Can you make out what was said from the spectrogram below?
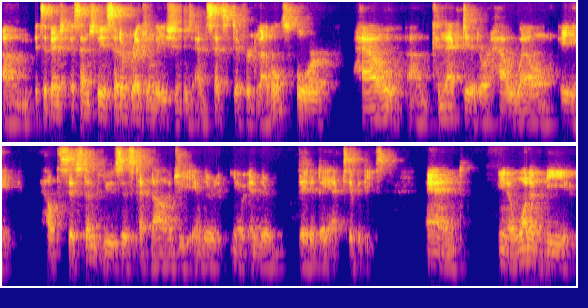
um, it's essentially a set of regulations and sets different levels for how um, connected or how well a health system uses technology in their, you know, in their day-to-day activities. And you know, one of the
